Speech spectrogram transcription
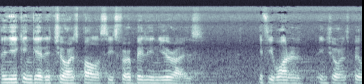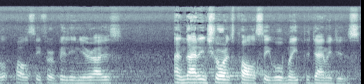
And you can get insurance policies for a billion euros if you want an insurance policy for a billion euros, and that insurance policy will meet the damages.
